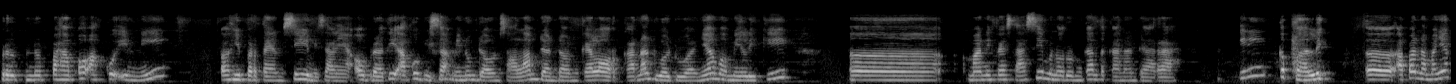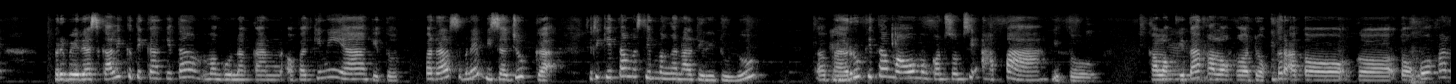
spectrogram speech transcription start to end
benar-benar paham, oh aku ini uh, hipertensi misalnya. Oh berarti aku bisa minum daun salam dan daun kelor karena dua-duanya memiliki uh, manifestasi menurunkan tekanan darah. Ini kebalik uh, apa namanya? berbeda sekali ketika kita menggunakan obat kimia gitu. Padahal sebenarnya bisa juga. Jadi kita mesti mengenal diri dulu, eh, baru kita mau mengkonsumsi apa gitu. Kalau hmm. kita kalau ke dokter atau ke toko kan,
